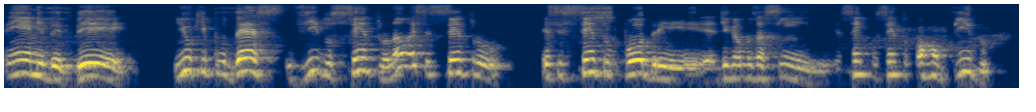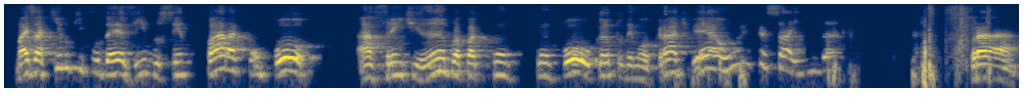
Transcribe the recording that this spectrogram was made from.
MDB, e o que pudesse vir do centro, não esse centro, esse centro podre, digamos assim, 100% corrompido, mas aquilo que puder vir do centro para compor a frente ampla para compor o campo democrático é a única saída para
